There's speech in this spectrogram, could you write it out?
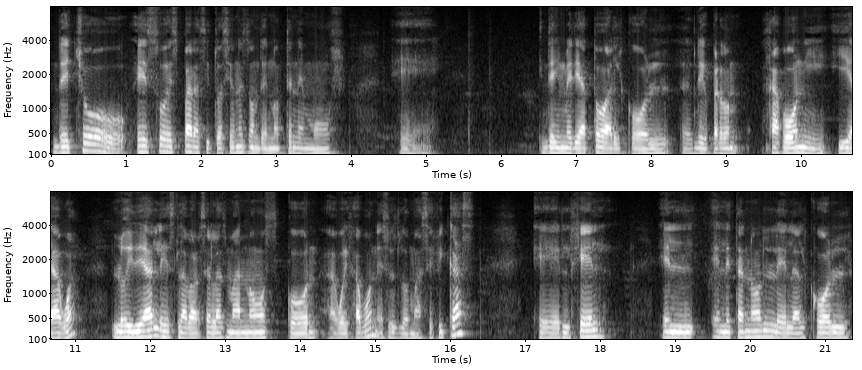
de hecho eso es para situaciones donde no tenemos eh, de inmediato alcohol, eh, perdón, jabón y, agua. Lo ideal es lavarse las manos con agua y jabón, eso es lo más eficaz. El gel, el, el etanol, el alcohol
